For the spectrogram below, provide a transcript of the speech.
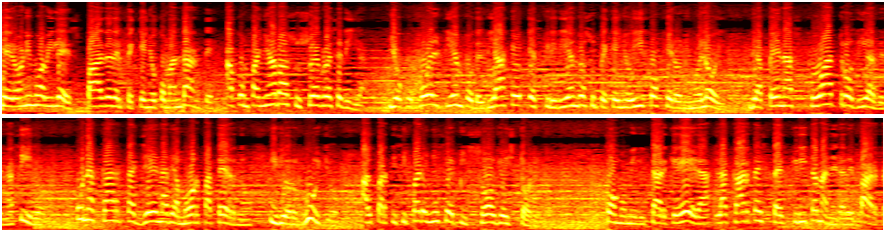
Jerónimo Avilés, padre del pequeño comandante, acompañaba a su suegro ese día y ocupó el tiempo del viaje escribiendo a su pequeño hijo Jerónimo Eloy, de apenas cuatro días de nacido, una carta llena de amor paterno y de orgullo al participar en ese episodio histórico. Como militar que era, la carta está escrita a manera de parte,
